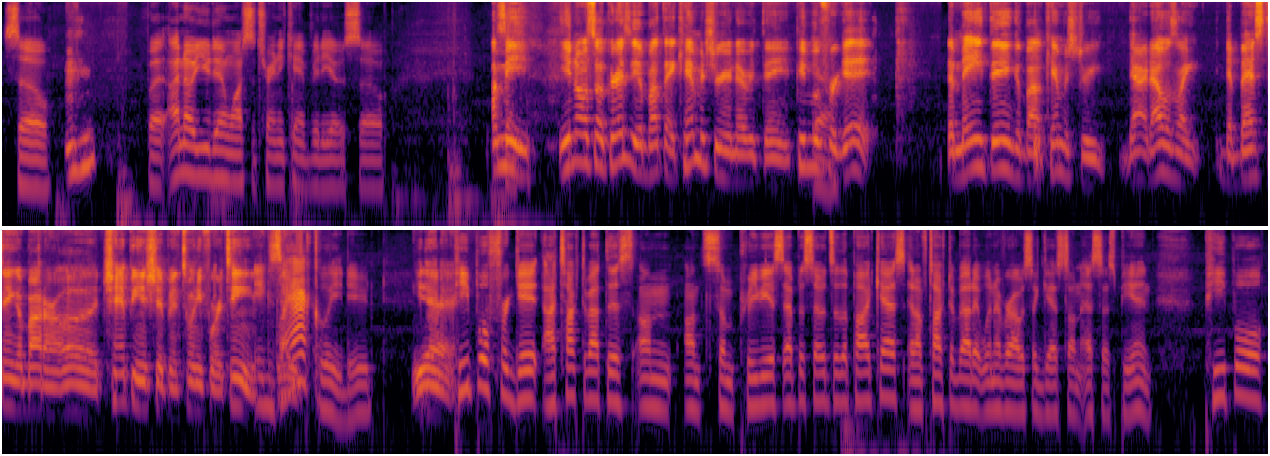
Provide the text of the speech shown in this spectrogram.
So, Mhm. But I know you didn't watch the training camp videos, so I mean, you know what's so crazy about that chemistry and everything? People Yeah. forget the main thing about chemistry. That that was like the best thing about our uh championship in 2014. Like, exactly, dude. yeah. People forget. I talked about this on on some previous episodes of the podcast, and I've talked about it whenever I was a guest on SSPN. People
